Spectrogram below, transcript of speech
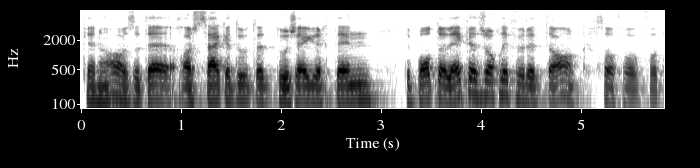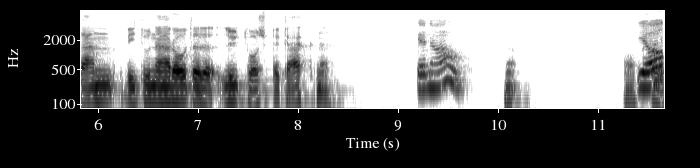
Genau, also da kannst du sagen, du, da, du hast eigentlich dann den Boden legen, schon ein bisschen für den Tag, so von, von dem, wie du dann auch den Leuten willst begegnen. Genau. Ja, okay. ja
